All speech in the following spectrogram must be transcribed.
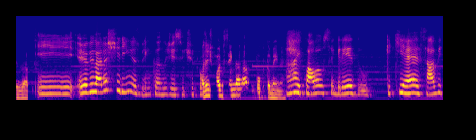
Exato. E eu já vi várias tirinhas brincando disso, tipo. A gente pode ser enganado um pouco também, né? Ai, qual é o segredo? O que que é, sabe?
